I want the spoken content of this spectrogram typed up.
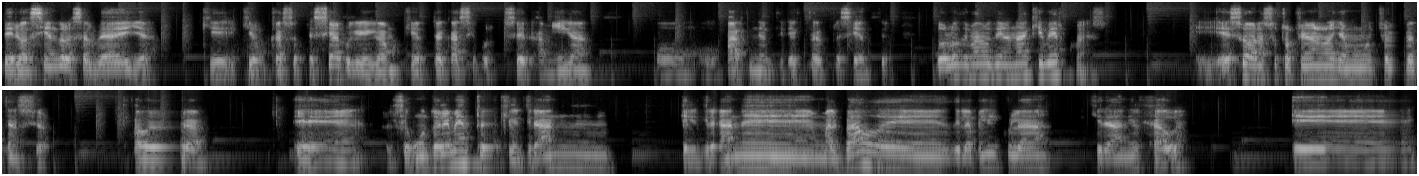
pero haciendo la salvedad de ella, que, que, es un caso especial, porque digamos que está casi por ser amiga o, partner directa del presidente, todos los demás no tienen nada que ver con eso. Y eso a nosotros primero nos llamó mucho la atención. Ahora, eh, el segundo elemento es que el gran, el gran eh, malvado de, de, la película, que era Daniel Howard, eh,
